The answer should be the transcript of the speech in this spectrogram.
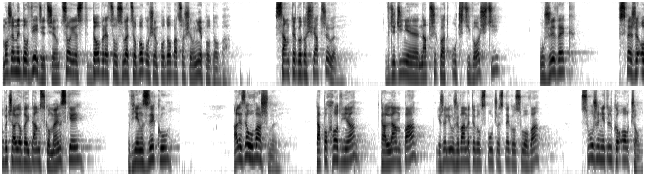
możemy dowiedzieć się, co jest dobre, co złe, co Bogu się podoba, co się nie podoba. Sam tego doświadczyłem. W dziedzinie na przykład uczciwości, używek, w sferze obyczajowej damsko-męskiej, w języku. Ale zauważmy, ta pochodnia, ta lampa, jeżeli używamy tego współczesnego słowa, służy nie tylko oczom.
